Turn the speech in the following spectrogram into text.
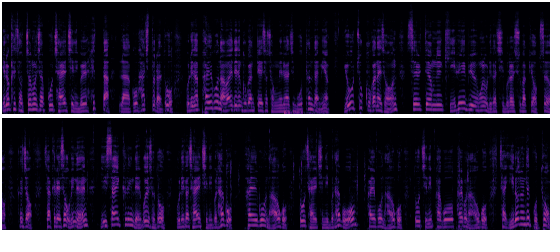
이렇게 저점을 잡고 잘 진입을 했다라고 하시더라도 우리가 팔고 나와야 되는 구간대에서 정리를 하지 못한다면 요쪽 구간에선 쓸데없는 기회 비용을 우리가 지불할 수밖에 없어요. 그죠? 자, 그래서 우리는 이 사이클링 내부에서도 우리가 잘 진입을 하고 팔고 나오고 또 잘 진입을 하고 팔고 나오고 또 진입하고 팔고 나오고 자, 이 러는데 보통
